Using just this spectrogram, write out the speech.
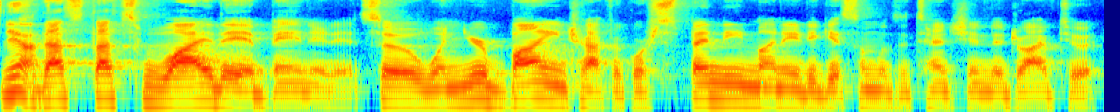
Yeah. So that's that's why they abandon it. So when you're buying traffic or spending money to get someone's attention to drive to it,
